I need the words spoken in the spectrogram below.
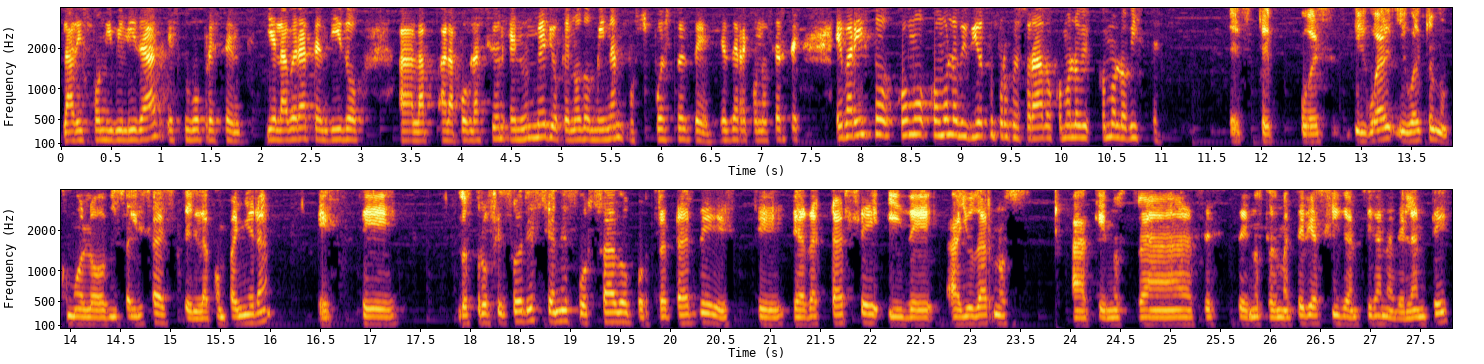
la disponibilidad estuvo presente y el haber atendido a la, a la población en un medio que no dominan, por supuesto, es de, es de reconocerse. Evaristo, ¿cómo, ¿cómo lo vivió tu profesorado? ¿Cómo lo, cómo lo viste? Este, pues igual, igual como, como lo visualiza este, la compañera, este, los profesores se han esforzado por tratar de, este, adaptarse y de ayudarnos a que nuestras, este, nuestras materias sigan, sigan adelante.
